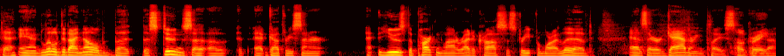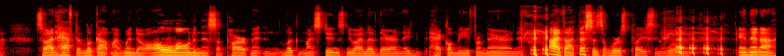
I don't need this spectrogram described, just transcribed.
Okay. And little did I know, but the students uh, uh, at- Guthrie Center uh, used the parking lot right across the street from where I lived as their gathering place. Oh, great. And, uh, so I'd have to look out my window all alone in this apartment and look. My students knew I lived there, and they'd heckle me from there. And I thought this is the worst place in the world. and then uh,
